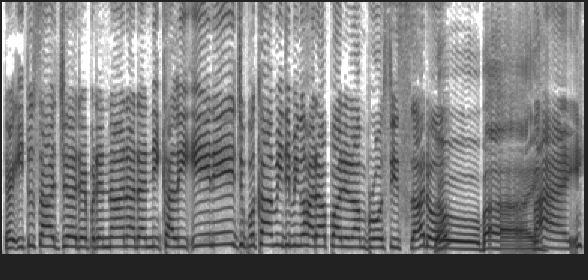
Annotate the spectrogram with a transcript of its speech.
Dari itu saja daripada Nana dan Nick kali ini. Jumpa kami di minggu hadapan dalam Bro Sisado. Oh, bye. Bye.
